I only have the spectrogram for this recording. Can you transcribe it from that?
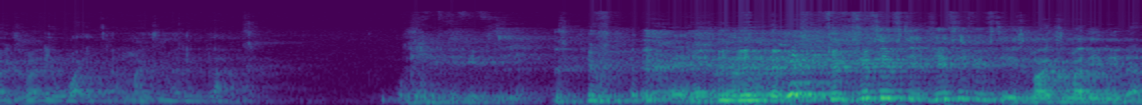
maximally white and maximally black. Okay, 50 50 50 is maximally neither.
